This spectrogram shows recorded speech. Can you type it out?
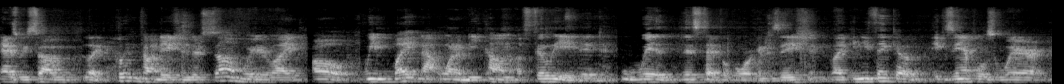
as we saw, with, like Clinton Foundation, there's some where you're like, oh, we might not want to become affiliated with this type of organization. Like, can you think of examples where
